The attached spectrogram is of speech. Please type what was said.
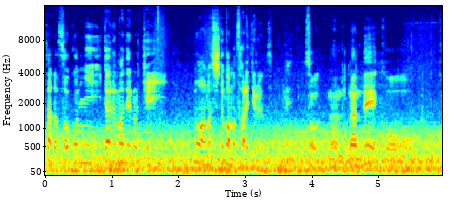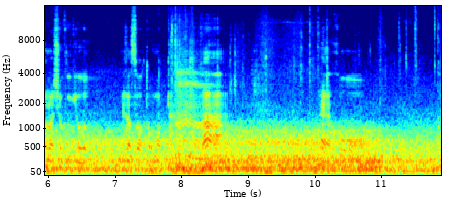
ただそこに至るまでの経緯の話とかもされてるんですもんね。そう。なんなんでこうこの職業を目指そうと思ったかとか、なんかこうこ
